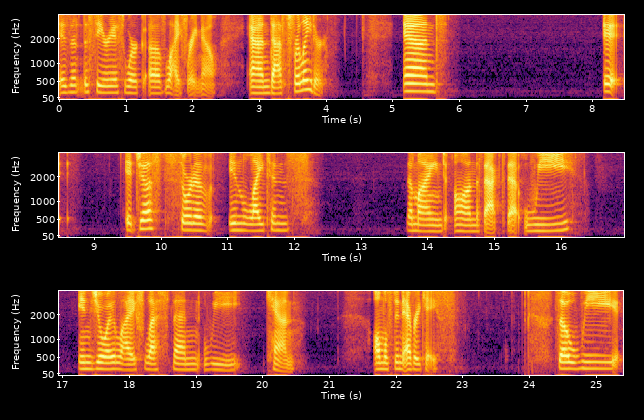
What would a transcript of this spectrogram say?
isn't the serious work of life right now, and that's for later. And it it just sort of enlightens the mind on the fact that we enjoy life less than we can, almost in every case. So we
